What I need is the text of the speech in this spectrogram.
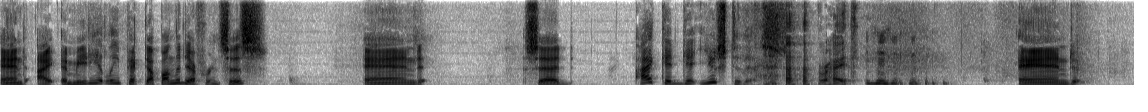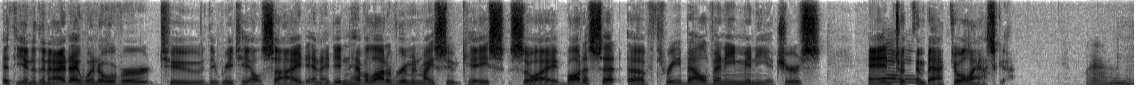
And I immediately picked up on the differences and said, I could get used to this. right. And at the end of the night, I went over to the retail side, and I didn't have a lot of room in my suitcase, so I bought a set of three Balvenie miniatures and took them back to Alaska. Wow.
